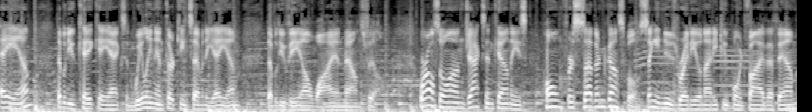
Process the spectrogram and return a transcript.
AM, WKKX in Wheeling, and 1370 AM, WVLY in Moundsville. We're also on Jackson County's home for Southern Gospel, Singing News Radio 92.5 FM,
